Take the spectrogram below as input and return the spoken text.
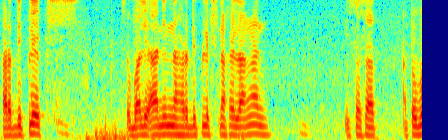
hardiplex. So bali anim na hardiplex na kailangan. Isa sa ato ba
